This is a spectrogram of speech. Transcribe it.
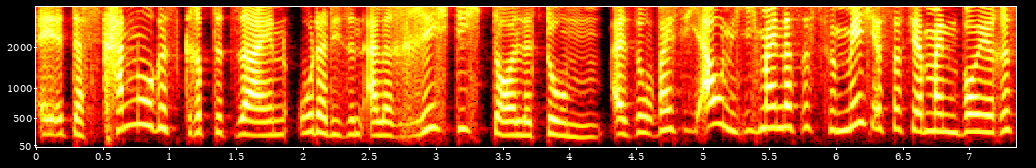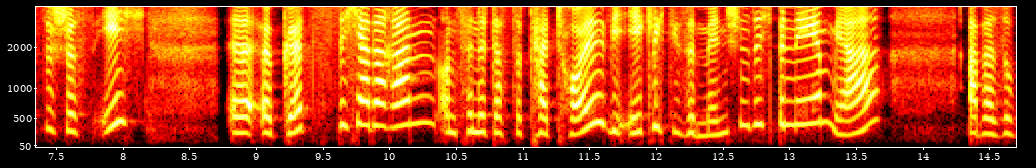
Äh, Das kann nur geskriptet sein oder die sind alle richtig dolle dumm. Also weiß ich auch nicht. Ich meine, das ist für mich, ist das ja mein voyeuristisches Ich. Äh, ergötzt sich ja daran und findet das total toll, wie eklig diese Menschen sich benehmen, ja. Aber so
